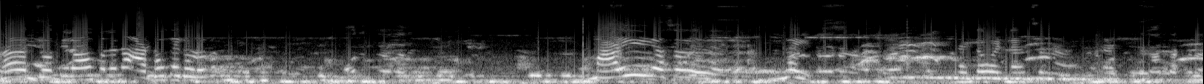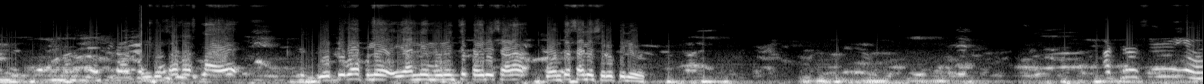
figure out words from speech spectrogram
हा, ज्योतिराव मला ना आठवते थोडं. माळी असं नाही. त्यांच्या वडिलांचं नाव. दुसरा प्रश्न आहे. ज्योतिबा फुले यांनी मुलींची पहिली शाळा कोणत्या साली सुरू केली होती? अठराशे अं,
